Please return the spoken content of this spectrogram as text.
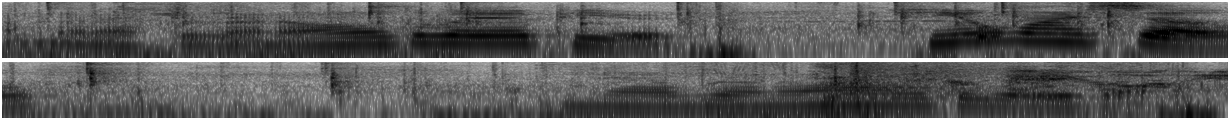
I'm gonna have to run all the way up here. Heal myself. Now run all the way back.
